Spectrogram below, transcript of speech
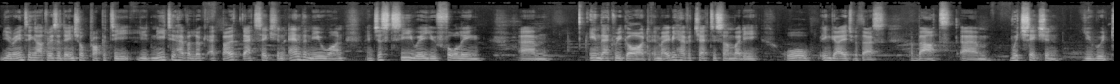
you're renting out residential property, you need to have a look at both that section and the new one and just see where you're falling um, in that regard and maybe have a chat to somebody or engage with us about um, which section you would,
